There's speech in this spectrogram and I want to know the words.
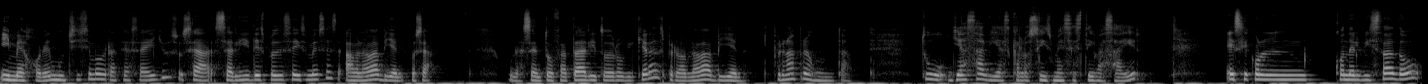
Y mejoré muchísimo gracias a ellos. O sea, salí después de seis meses, hablaba bien. O sea, un acento fatal y todo lo que quieras, pero hablaba bien. Pero una pregunta. ¿Tú ya sabías que a los seis meses te ibas a ir? Es que con, con el visado,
